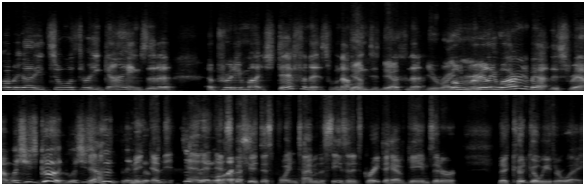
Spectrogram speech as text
probably only two or three games that are are pretty much definite. Well, nothing's yeah, yeah, definite. You're right. I'm really worried about this round, which is good, which is yeah. a good thing. I mean, and, and, and, especially at this point in time in the season, it's great to have games that are that could go either way.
